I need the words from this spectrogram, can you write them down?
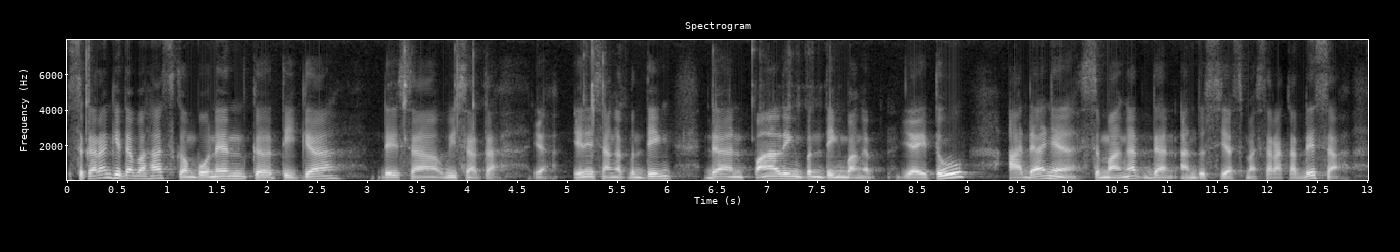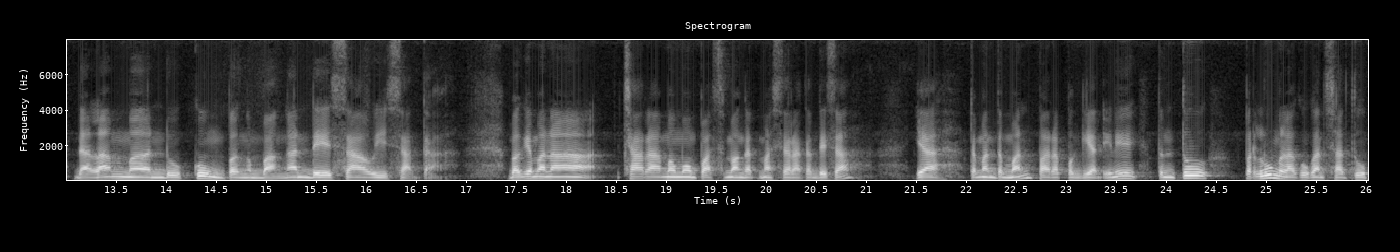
Sekarang kita bahas komponen ketiga desa wisata. Ya, ini sangat penting dan paling penting banget, yaitu adanya semangat dan antusias masyarakat desa dalam mendukung pengembangan desa wisata. Bagaimana cara memompa semangat masyarakat desa? Ya, teman-teman, para pegiat ini tentu perlu melakukan satu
